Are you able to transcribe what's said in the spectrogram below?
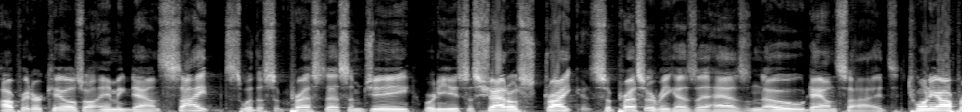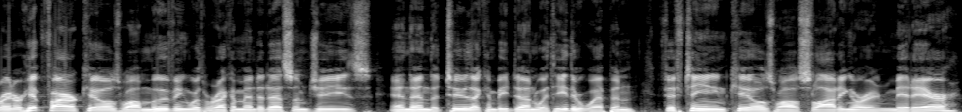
operator kills while aiming down sights with a suppressed SMG. We're going to use the Shadow Strike suppressor because it has no downsides. 20 operator hip fire kills while moving with recommended SMGs. And then the two that can be done with either weapon 15 kills while sliding or in midair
